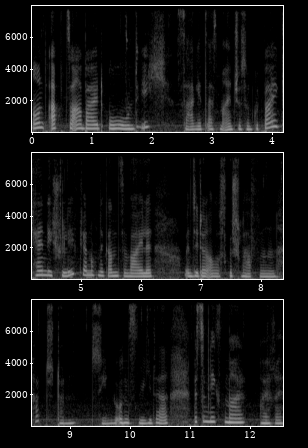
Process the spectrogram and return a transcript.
und ab zur Arbeit. Und ich sage jetzt erstmal ein Tschüss und Goodbye. Candy schläft ja noch eine ganze Weile. Wenn sie dann ausgeschlafen hat, dann sehen wir uns wieder. Bis zum nächsten Mal. Eure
